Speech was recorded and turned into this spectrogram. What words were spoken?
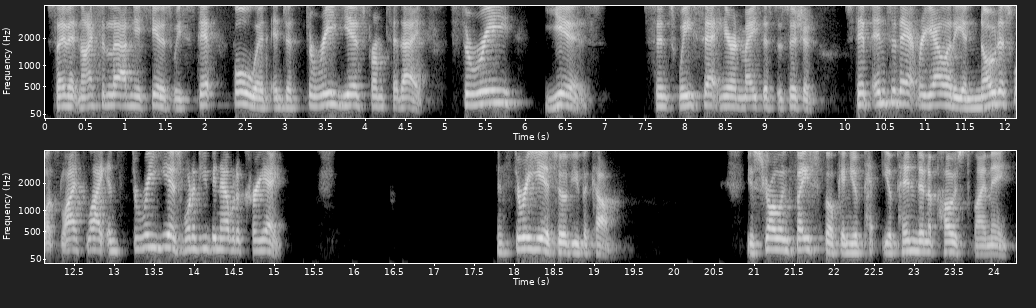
Say that nice and loud in your head as we step forward into three years from today. Three years since we sat here and made this decision. Step into that reality and notice what's life like. In three years, what have you been able to create? In three years, who have you become? You're scrolling Facebook and you're, you're pinned in a post by me.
